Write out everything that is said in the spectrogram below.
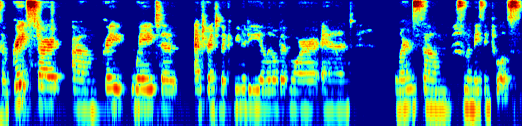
so, great start, um, great way to enter into the community a little bit more and learn some some amazing tools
